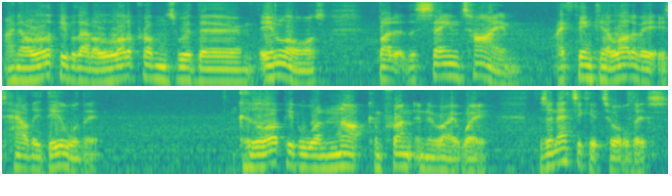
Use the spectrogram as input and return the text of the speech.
I know a lot of people that have a lot of problems with their in-laws, but at the same time, I think a lot of it is how they deal with it. Because a lot of people were not confronting the right way. There's an etiquette to all this.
